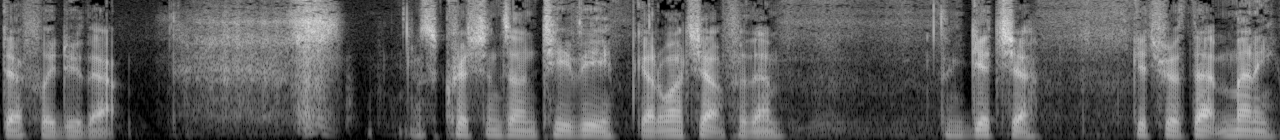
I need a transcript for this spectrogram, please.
Definitely do that. There's Christians on TV. Got to watch out for them. And get you, get you with that money.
